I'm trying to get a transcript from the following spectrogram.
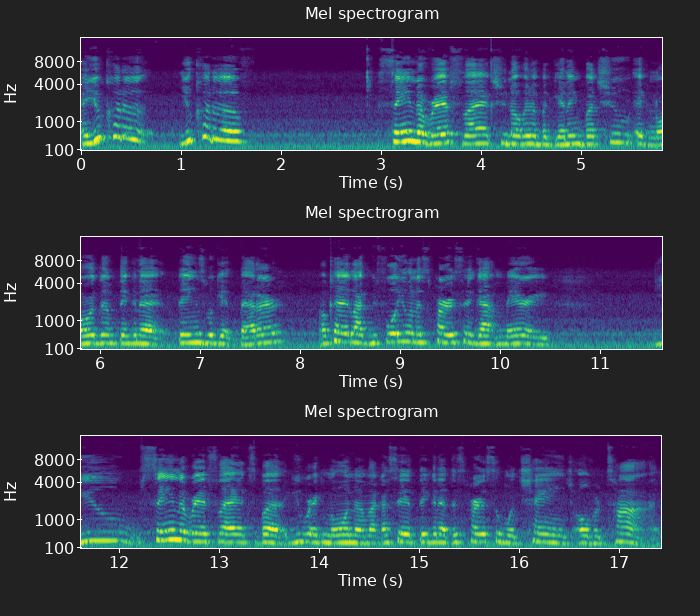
And you could have, you could have seen the red flags, you know, in the beginning, but you ignored them thinking that things would get better. Okay, like before you and this person got married, you seen the red flags, but you were ignoring them. Like I said, thinking that this person would change over time.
